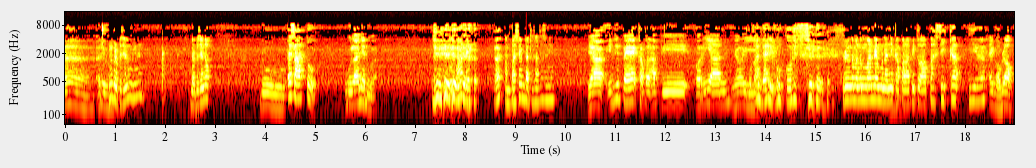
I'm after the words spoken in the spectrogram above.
ah, aduh. Lu berapa sendok begini? Berapa sendok? Duh. Eh satu. Gulanya dua. ya? Hah? Ampasnya sampai atas atas nih. Ya ini pe kapal api Orion. Yoi. Bukan dari bungkus. Terus teman-teman yang menanya kapal api itu apa sih kak? Iya. Eh goblok.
